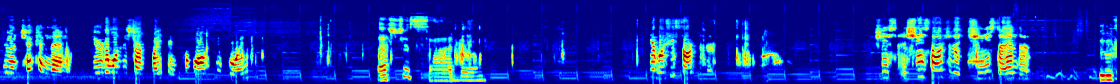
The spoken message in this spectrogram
you're a chicken then. You're the one who started fighting. Come on, keep going. That's just sad, bro. Yeah, but she started it. She, she started it. She needs to end it. Oof.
